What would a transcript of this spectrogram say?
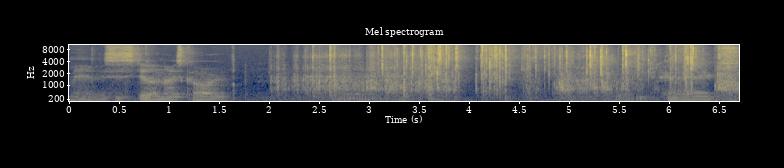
Man, this is still a nice card. Packs.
